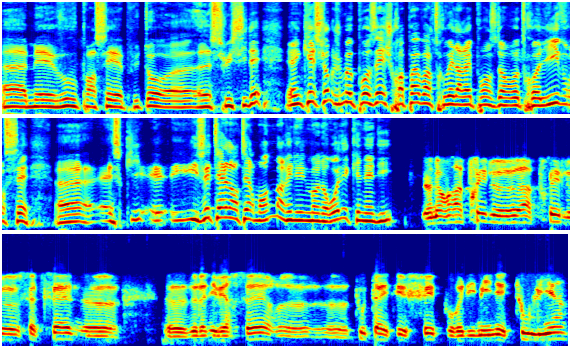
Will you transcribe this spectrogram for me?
euh, mais vous, vous pensez plutôt euh, suicidée. Et une question que je me posais, je crois pas avoir trouvé la réponse dans votre livre, c'est euh, est-ce qu'ils ils étaient à l'enterrement de Marilyn Monroe, les Kennedy? Non, non, après, le, après le, cette scène euh, euh, de l'anniversaire, euh, euh, tout a été fait pour éliminer tout lien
